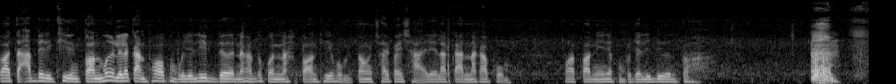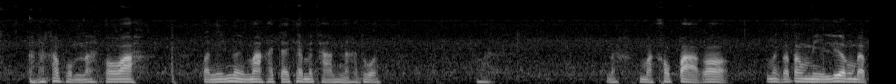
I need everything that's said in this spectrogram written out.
ก็จะอัปเดตอีกทีหนึ่งตอนมืดเลยละกันเพราะผมก็จะรีบเดินนะครับ ทุกคนนะตอนที่ผมต้องใช้ไฟฉายเลยละกันนะครับ ผมเพราะตอนนี้เนี่ยผมก็จะรีบเดินต่อนะครับผมนะเพราะว่าตอนนี้เหนื่อยมากหายใจแทบไม่ทันนะครับทุกคนนะมาเข้าป่าก็มันก็ต้องมีเรื่องแบบ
